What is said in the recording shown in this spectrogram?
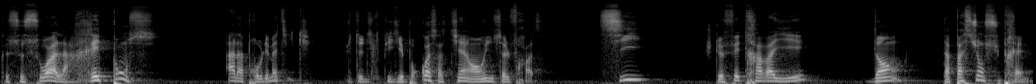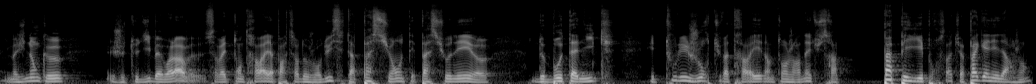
que ce soit la réponse à la problématique. Je vais te expliquer pourquoi ça tient en une seule phrase. Si je te fais travailler dans ta passion suprême, imaginons que je te dis, ben voilà, ça va être ton travail à partir d'aujourd'hui, c'est ta passion, tu es passionné euh, de botanique, et tous les jours tu vas travailler dans ton jardin, tu ne seras pas payé pour ça, tu vas pas gagner d'argent,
